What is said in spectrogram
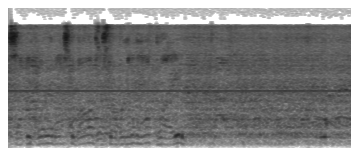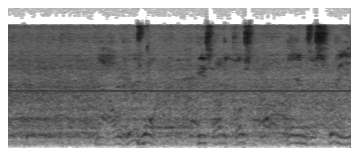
Second quarter of basketball, just over a minute and a half played. Now, here's Warren. He's guarded closely. Williams a screen.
